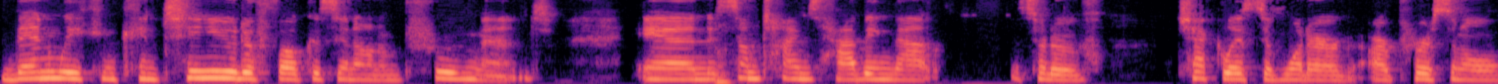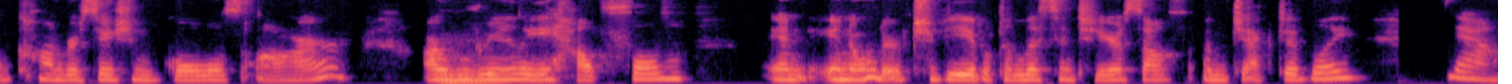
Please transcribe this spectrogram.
then we can continue to focus in on improvement and sometimes having that sort of checklist of what our, our personal conversation goals are are mm-hmm. really helpful in in order to be able to listen to yourself objectively yeah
